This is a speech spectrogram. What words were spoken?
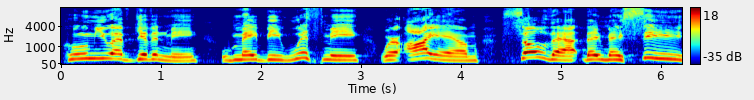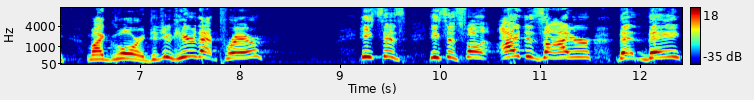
whom you have given me, may be with me where I am, so that they may see my glory. Did you hear that prayer? He says, he says, Father, I desire that they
